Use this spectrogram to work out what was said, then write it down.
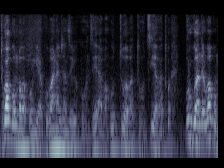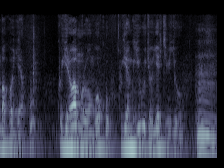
twagombaga kongera kubana byanze bikunze abahutu abatutsi abatwa u rwanda rwagomba kongera ku, kugira wa murongo wo ku- kugira ngo igihugu cyongere kibe igihugu Mm.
